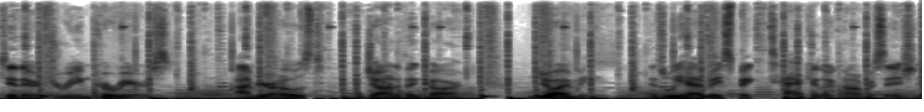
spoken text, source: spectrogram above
to their dream careers. I'm your host, Jonathan Carr. Join me as we have a spectacular conversation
